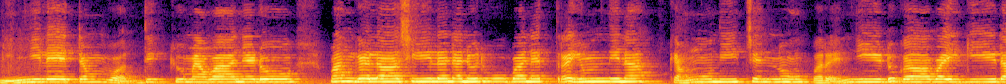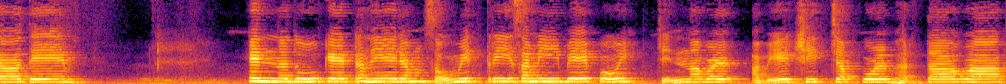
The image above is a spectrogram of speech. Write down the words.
നിന്നിലേറ്റം വർദ്ധിക്കുമവാനെടോ. മംഗലാശീലനനുരൂപനെത്രയും നിന. കങ്ങു നീ ചെന്നു പറഞ്ഞിടുക വൈകിടാതെ. എന്നതു കേട്ട നേരം സൗമിത്രി സമീപേ പോയി. ചെന്നവൾ അപേക്ഷിച്ചപ്പോൾ ഭർത്താവാ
